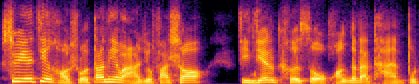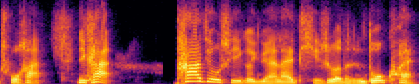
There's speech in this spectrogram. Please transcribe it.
岁月静好说，当天晚上就发烧，紧接着咳嗽，黄疙瘩痰，不出汗。你看，他就是一个原来体热的人，多快，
